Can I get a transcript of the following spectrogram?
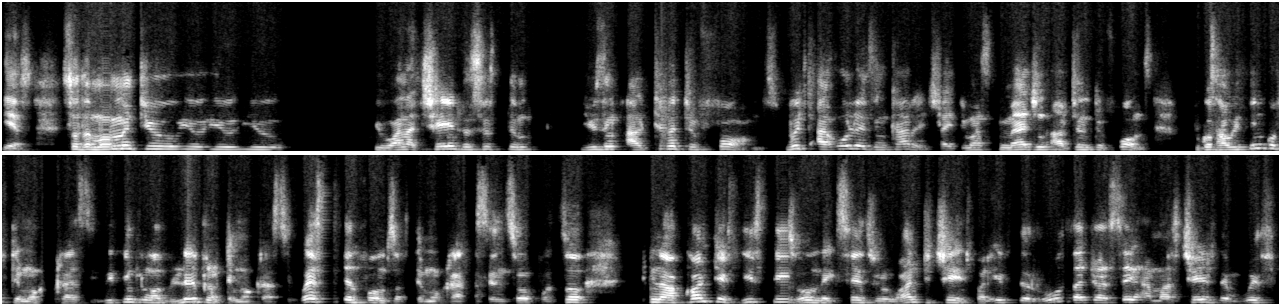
Yes. So the moment you you you you you want to change the system using alternative forms, which I always encourage, like you must imagine alternative forms, because how we think of democracy, we're thinking of liberal democracy, Western forms of democracy, and so forth. So in our context, these things all make sense. We want to change, but if the rules that you are saying I must change them with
